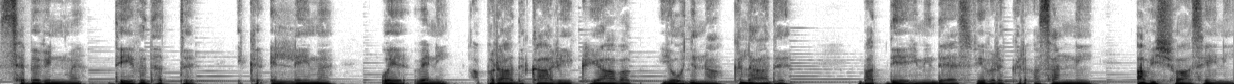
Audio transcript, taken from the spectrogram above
සැබවින්ම දේවදත්ත එක එල්ලේම ඔය වැනි අපරාධකාරී ක්‍රියාවක් යෝජනා කළාද බද්දේ හිමි දැස් විවර කර අසන්නේ අවිශ්වාසේනි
